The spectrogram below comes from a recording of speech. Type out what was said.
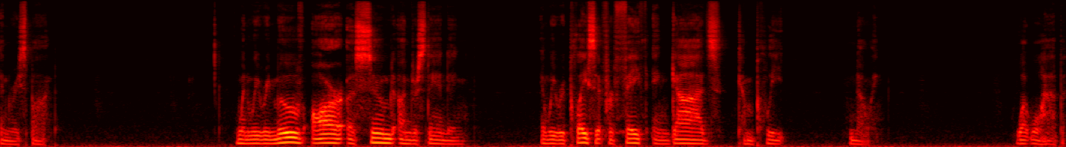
and respond? When we remove our assumed understanding and we replace it for faith in God's complete knowing, what will happen?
